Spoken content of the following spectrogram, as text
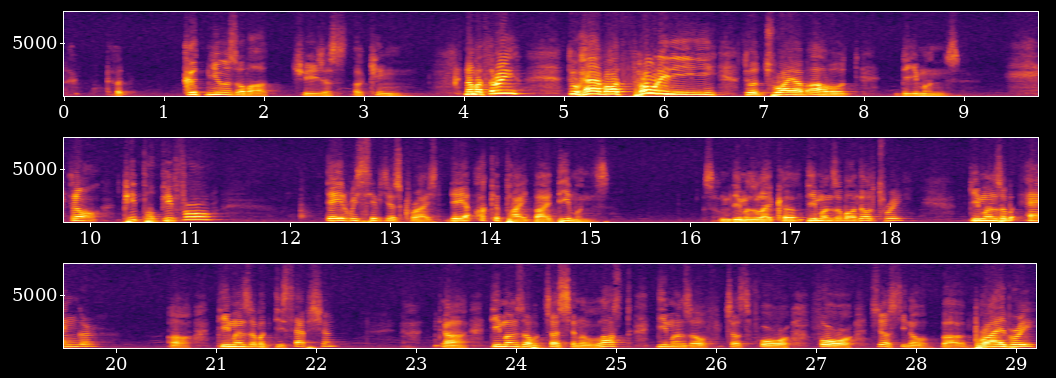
the, the good news about Jesus, the King. Number three, to have authority to drive out demons. You know, people before they receive Jesus Christ, they are occupied by demons. Some demons like uh, demons of adultery, demons of anger, uh, demons of deception, uh, demons of just you know lust, demons of just for for just you know uh, bribery,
